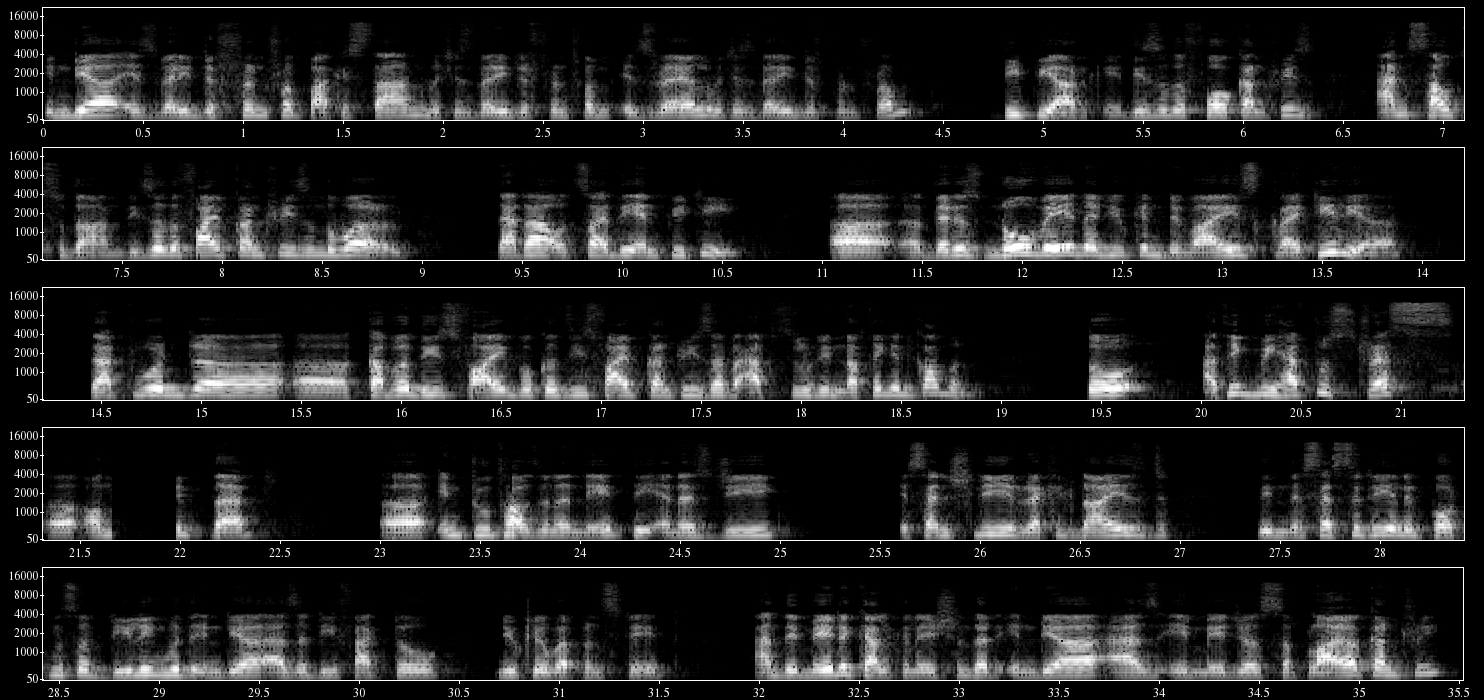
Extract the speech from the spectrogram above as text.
India is very different from Pakistan, which is very different from Israel, which is very different from DPRK. These are the four countries, and South Sudan. These are the five countries in the world that are outside the NPT. Uh, uh, there is no way that you can devise criteria that would uh, uh, cover these five because these five countries have absolutely nothing in common. So I think we have to stress uh, on the point that uh, in 2008, the NSG essentially recognized the necessity and importance of dealing with India as a de facto nuclear weapon state. And they made a calculation that India, as a major supplier country,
